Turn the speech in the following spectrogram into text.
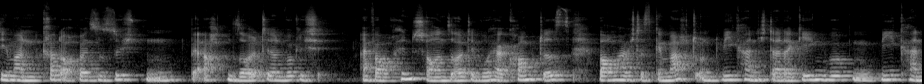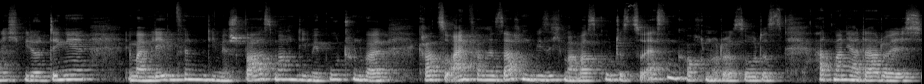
die man gerade auch bei so Süchten beachten sollte und wirklich einfach auch hinschauen sollte, woher kommt es, warum habe ich das gemacht und wie kann ich da dagegen wirken, wie kann ich wieder Dinge in meinem Leben finden, die mir Spaß machen, die mir gut tun, weil gerade so einfache Sachen wie sich mal was Gutes zu essen kochen oder so, das hat man ja dadurch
